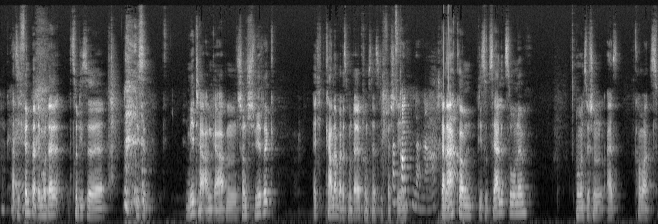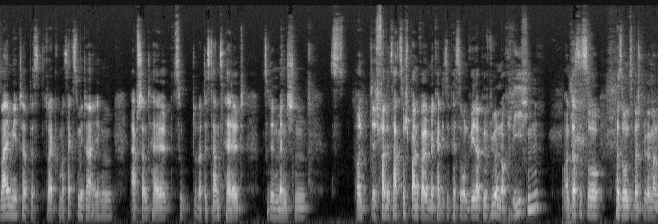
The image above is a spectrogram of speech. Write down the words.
Okay. Also ich finde bei dem Modell so diese, diese Meta-Angaben schon schwierig. Ich kann aber das Modell grundsätzlich Was verstehen. kommt denn danach? Danach Ja. kommt die soziale Zone, wo man zwischen 1,2 Meter bis 3,6 Meter eben Abstand hält zu, oder Distanz hält zu den Menschen. Und ich fand den Satz so spannend, weil man kann diese Person weder berühren noch riechen. Und das ist so Personen zum Beispiel, wenn man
